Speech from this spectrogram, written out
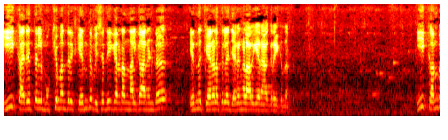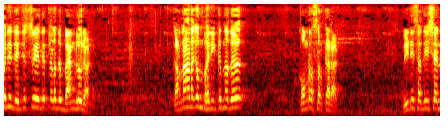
ഈ കാര്യത്തിൽ മുഖ്യമന്ത്രിക്ക് എന്ത് വിശദീകരണം നൽകാനുണ്ട് എന്ന് കേരളത്തിലെ ജനങ്ങൾ അറിയാൻ ആഗ്രഹിക്കുന്നുണ്ട്. ഈ കമ്പനി രജിസ്റ്റർ ചെയ്തിട്ടുള്ളത് ബാംഗ്ലൂരാണ്. കർണാടകം ഭരിക്കുന്നത് കോൺഗ്രസ് സർക്കാരാണ്. വി ഡി സതീശൻ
